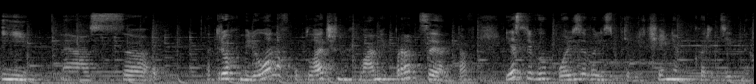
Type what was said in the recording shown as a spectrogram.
И с 3 миллионов уплаченных вами процентов, если вы пользовались привлечением кредитных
